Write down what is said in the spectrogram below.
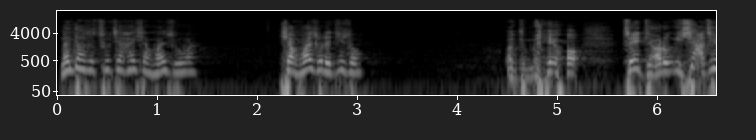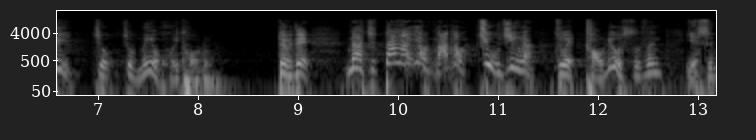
难道是出家还想还俗吗？想还俗的举手。啊，就没有这条路一下去就就没有回头路，对不对？那就当然要拿到究竟了。诸位，考六十分也是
